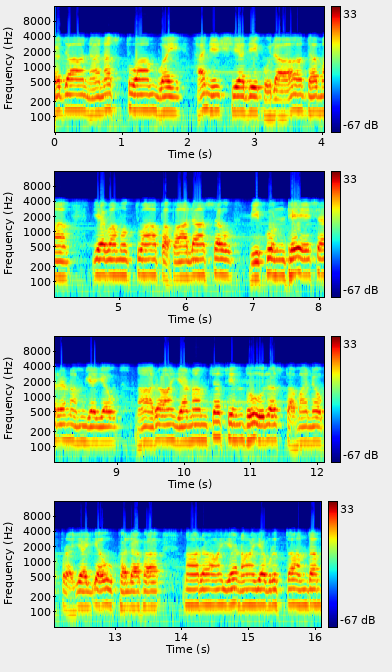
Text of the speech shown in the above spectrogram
गजाननस्त्वां वै हनिष्यति कुलाधम। यवमुक्त्वा पपालासौ विकुण्ठे शरणं ययौ। नारायणं च सिन्धूरस्तमनुप्रययौ खलः। नारायणाय वृत्तान्तं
